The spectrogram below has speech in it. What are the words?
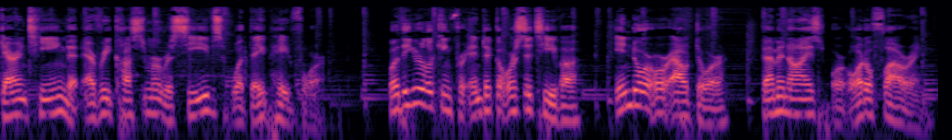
guaranteeing that every customer receives what they paid for. Whether you're looking for indica or sativa, indoor or outdoor, feminized or auto flowering,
